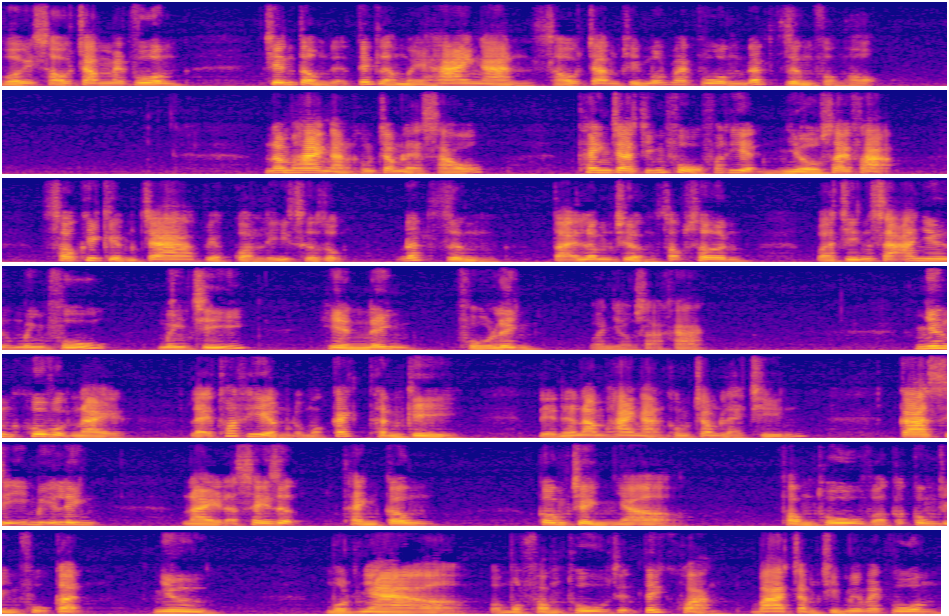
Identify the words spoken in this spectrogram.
với 600 m2 trên tổng diện tích là 12.691 m2 đất rừng phòng hộ. Năm 2006, Thanh tra Chính phủ phát hiện nhiều sai phạm sau khi kiểm tra việc quản lý sử dụng đất rừng tại Lâm Trường Sóc Sơn và 9 xã như Minh Phú, Minh Chí, Hiền Ninh, Phú Linh và nhiều xã khác. Nhưng khu vực này lại thoát hiểm được một cách thần kỳ để đến năm 2009, ca sĩ Mỹ Linh này đã xây dựng thành công công trình nhà ở, phòng thu và các công trình phụ cận như một nhà ở và một phòng thu diện tích khoảng 390 m2,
